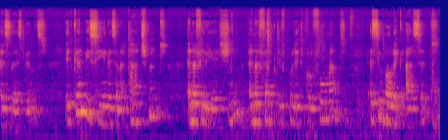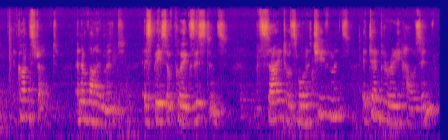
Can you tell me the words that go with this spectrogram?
as lesbians. It can be seen as an attachment, an affiliation, an effective political format, a symbolic asset, a construct, an environment, a space of coexistence, the site of small achievements, a temporary housing,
